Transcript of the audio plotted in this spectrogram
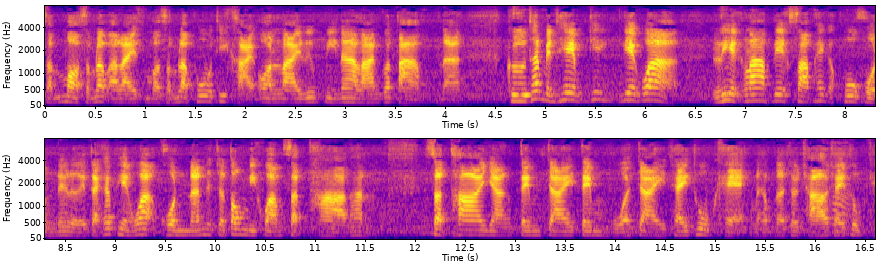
สำเหมาะสำหรับอะไรเหมาะสำหรับผู้ที่ขายออนไลน์หรือมีหน้าร้านก็ตามนะคือท่านเป็นเทพที่เรียกว่าเรียกลาบเรียกทรัพย์ให้กับผู้คนได้เลย แต่แค่เพียงว่าคนนั้นจะต้องมีความศรัทธาท่านศรัทธาอย่างเต็มใจเต็มหัวใจใช้ทูบแขกนะครับนะเช้าๆใช้ทูบแข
